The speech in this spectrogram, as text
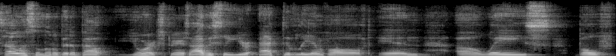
tell us a little bit about your experience. Obviously, you're actively involved in uh, ways both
